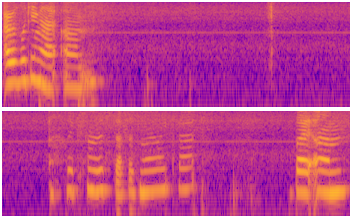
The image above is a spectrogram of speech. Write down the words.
I was looking at um like some of this stuff is more like that. But um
